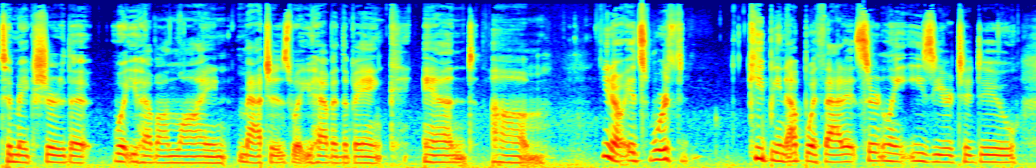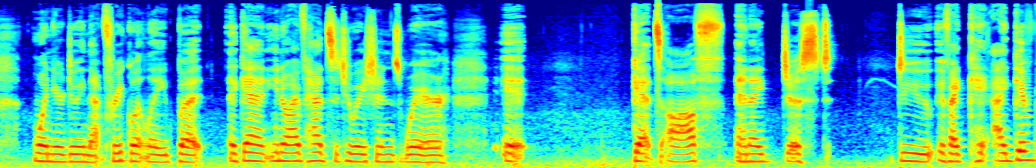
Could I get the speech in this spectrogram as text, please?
to make sure that what you have online matches what you have in the bank. And um, you know, it's worth keeping up with that. It's certainly easier to do when you're doing that frequently. But again, you know, I've had situations where it gets off and I just do if I can I give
